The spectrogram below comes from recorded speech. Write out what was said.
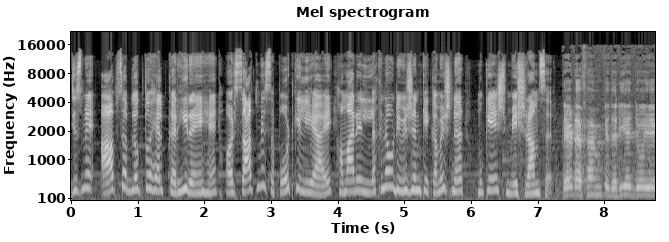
जिसमें आप सब लोग तो हेल्प कर ही रहे हैं और साथ में सपोर्ट के लिए आए हमारे लखनऊ डिवीज़न के commissioner Mukesh Meshram sir Red FM के ज़रिए जो ये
